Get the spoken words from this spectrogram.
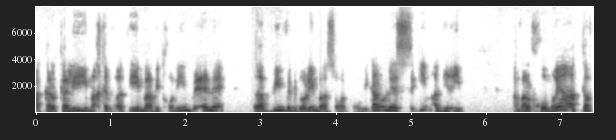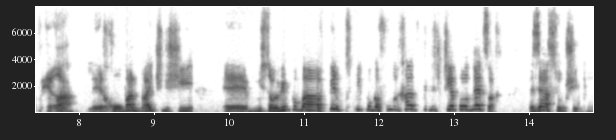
הכלכליים, החברתיים והביטחוניים, ואלה רבים וגדולים בעשור הקרוב. הגענו להישגים אדירים. אבל חומרי התבערה לחורבן בית שלישי אה, מסתובבים פה באוויר, מספיק כמו גפרור אחד כדי שיהיה פה עוד רצח, וזה אסור שיקרה.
